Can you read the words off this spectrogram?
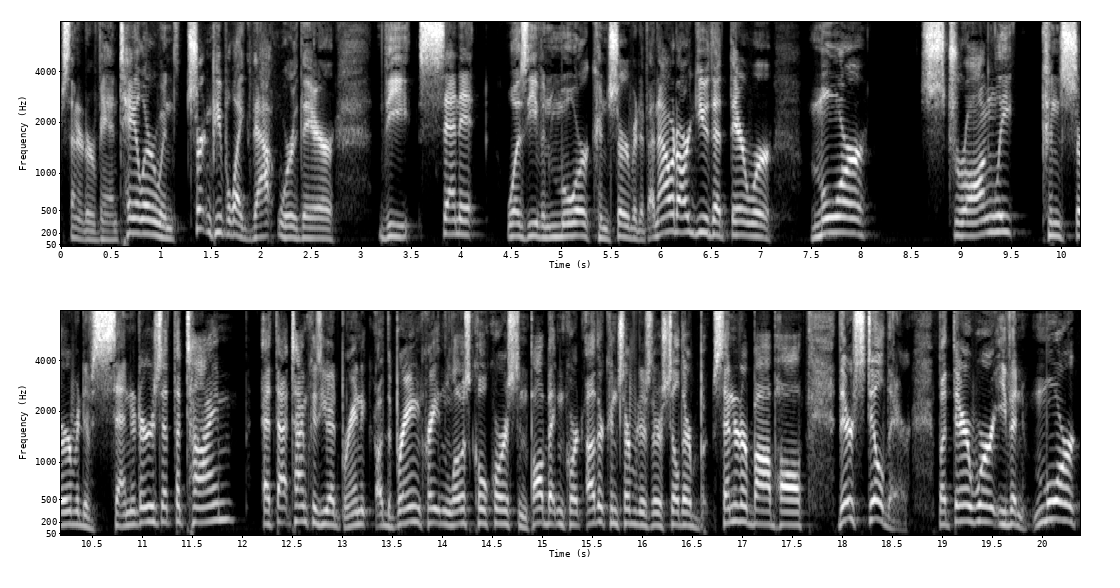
Senator Van Taylor, when certain people like that were there, the Senate was even more conservative. And I would argue that there were more strongly conservative senators at the time. At that time, because you had Brandon, uh, the Brandon Creighton, Lois Kolkhorst, and Paul Bettencourt, other conservatives that are still there. Senator Bob Hall, they're still there. But there were even more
